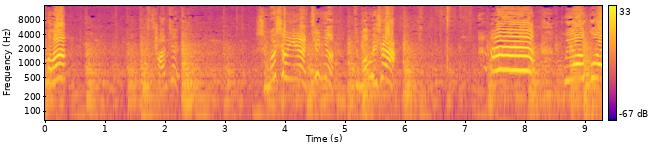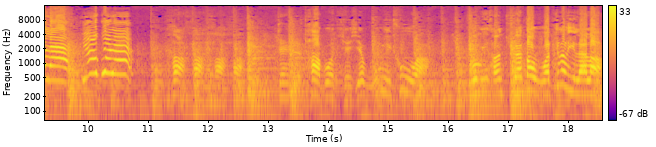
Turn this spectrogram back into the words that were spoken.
么了？藏这什么声音啊？静静，怎么回事啊？啊！不要过来！不要过来！哈哈哈哈！真是踏破铁鞋无觅处啊！捉迷藏居然到我这里来了，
